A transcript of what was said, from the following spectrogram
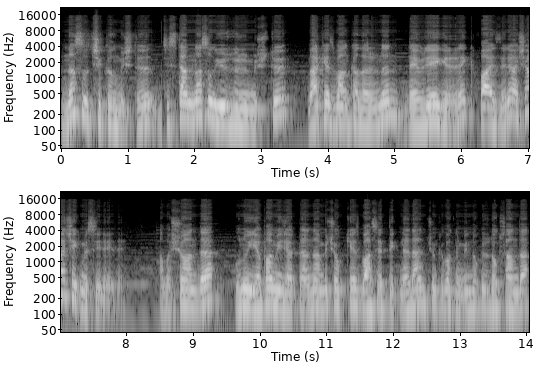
nasıl çıkılmıştı, sistem nasıl yüzdürülmüştü? Merkez bankalarının devreye girerek faizleri aşağı çekmesiyleydi. Ama şu anda bunu yapamayacaklarından birçok kez bahsettik. Neden? Çünkü bakın 1990'da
